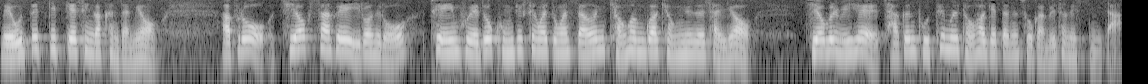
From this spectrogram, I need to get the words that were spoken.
매우 뜻깊게 생각한다며 앞으로 지역사회의 일원으로 퇴임 후에도 공직 생활 동안 쌓은 경험과 경륜을 살려 지역을 위해 작은 보탬을 더하겠다는 소감을 전했습니다.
